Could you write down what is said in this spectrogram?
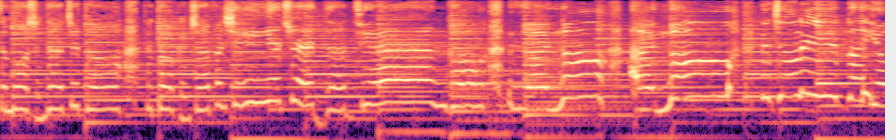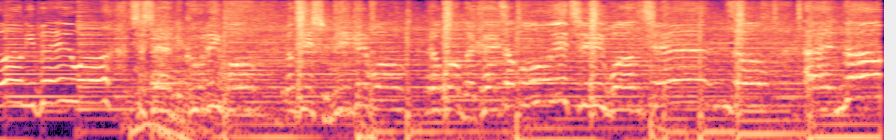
在陌生的街头，抬头看着繁星夜缺的天空。I know, I know，地球另一端有你陪我。谢谢你鼓励我，勇气是你给我，让我迈开脚步一起往前走。I know。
